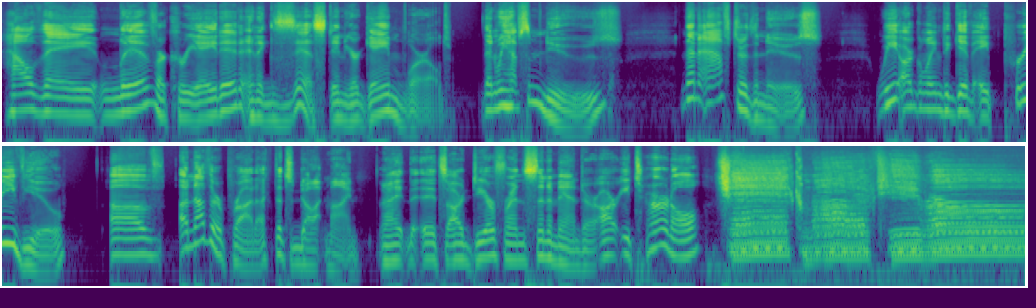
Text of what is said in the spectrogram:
how they live, are created, and exist in your game world. Then we have some news. Then after the news, we are going to give a preview of another product that's not mine. right? It's our dear friend Cynnamander, our eternal checkmark hero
